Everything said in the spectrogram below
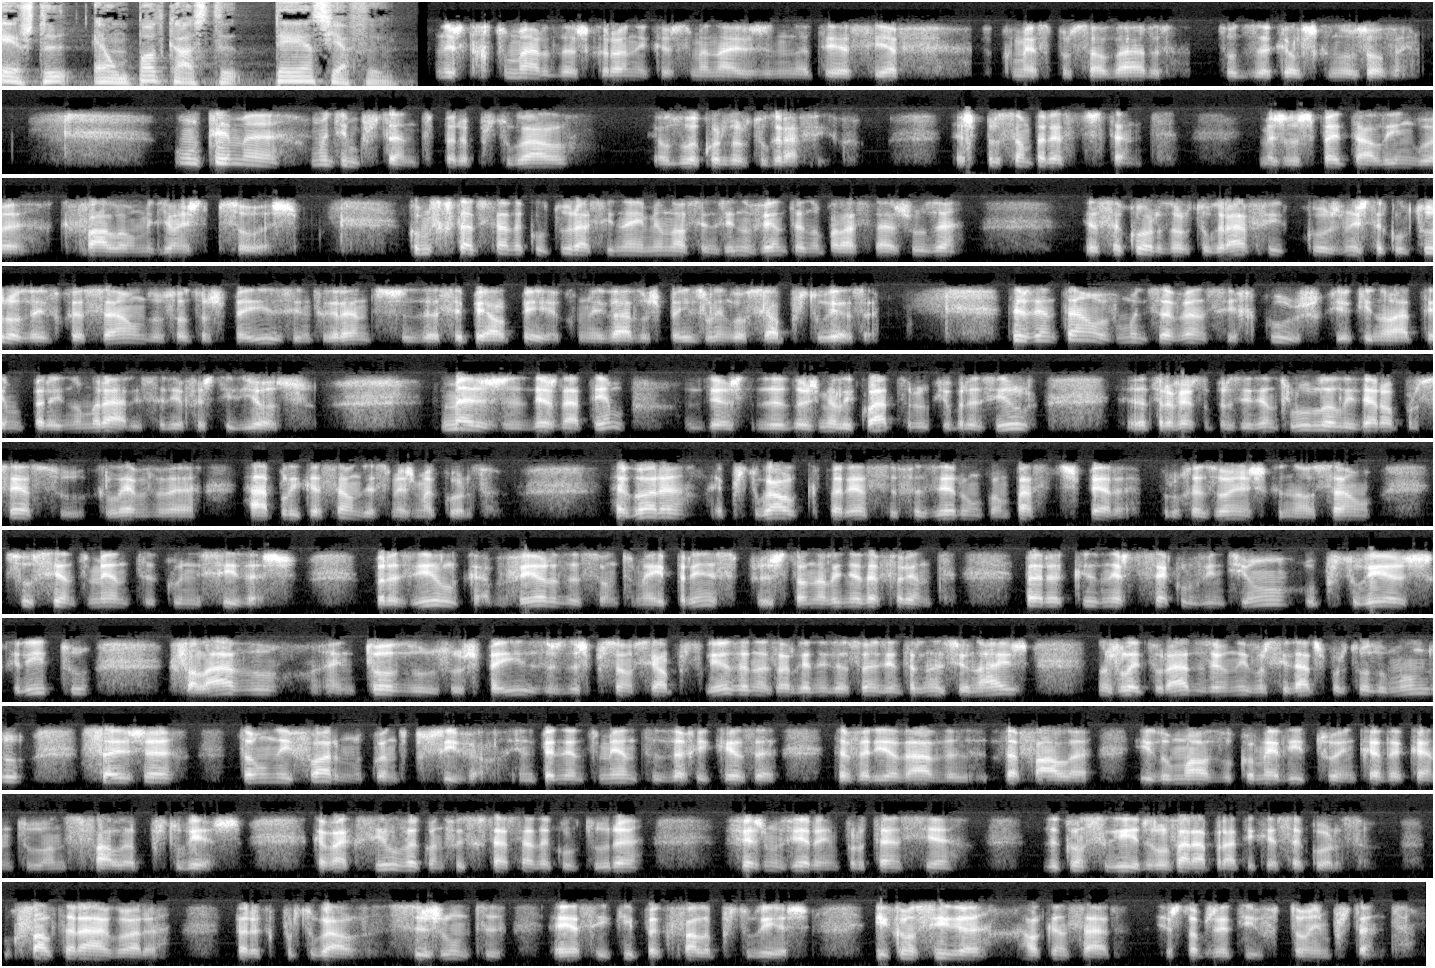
Este é um podcast TSF. Neste retomar das crónicas semanais na TSF, começo por saudar todos aqueles que nos ouvem. Um tema muito importante para Portugal é o do acordo ortográfico. A expressão parece distante, mas respeita a língua que falam milhões de pessoas. Como Secretário de Estado da Cultura, assinei em 1990, no Palácio da Ajuda, acordo ortográfico os ministros da Cultura ou da Educação dos outros países integrantes da CPLP, a Comunidade dos Países de Língua Oficial Portuguesa. Desde então houve muitos avanços e recuos que aqui não há tempo para enumerar e seria fastidioso. Mas desde há tempo, desde 2004, que o Brasil, através do Presidente Lula, lidera o processo que leva à aplicação desse mesmo acordo. Agora é fazer um compasso de espera, por razões que não são suficientemente conhecidas. Brasil, Cabo Verde, São Tomé e Príncipe estão na linha da frente para que neste século XXI o português escrito, falado em todos os países de expressão oficial portuguesa, nas organizações internacionais, nos leitorados, em universidades por todo o mundo, seja tão uniforme quanto possível, independentemente da riqueza, da variedade da fala e do modo como é dito em cada canto onde se fala português. Cavaco Silva, quando fui secretário da Cultura, fez-me ver a importância de conseguir levar à prática esse acordo. O que faltará agora para que Portugal se junte a essa equipa que fala português e consiga alcançar este objetivo tão importante.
